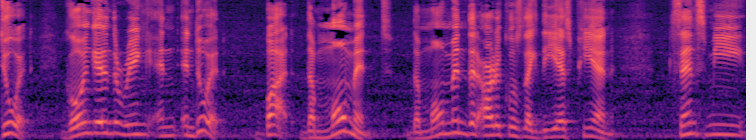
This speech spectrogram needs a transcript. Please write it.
do it. Go and get in the ring and, and do it. But the moment, the moment that articles like the ESPN sends me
